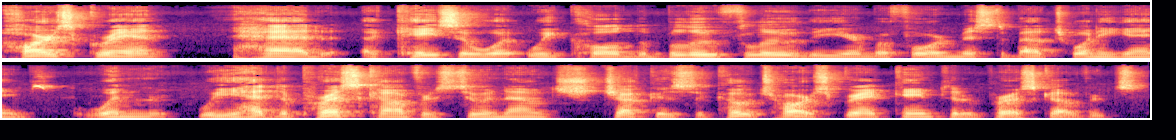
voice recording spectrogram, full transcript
Horace Grant had a case of what we called the blue flu the year before and missed about 20 games. When we had the press conference to announce Chuck as the coach, Horace Grant came to the press conference.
